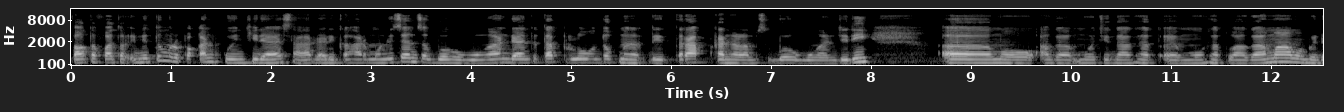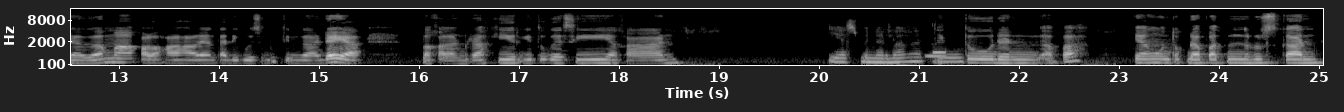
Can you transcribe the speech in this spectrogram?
faktor-faktor ini tuh merupakan kunci dasar dari keharmonisan sebuah hubungan dan tetap perlu untuk diterapkan dalam sebuah hubungan. Jadi, eh, mau agak mau cinta satu eh, mau satu agama, mau beda agama, kalau hal-hal yang tadi gue sebutin gak ada ya bakalan berakhir gitu gak sih, ya kan? Yes, benar banget tuh. itu dan apa yang untuk dapat meneruskan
